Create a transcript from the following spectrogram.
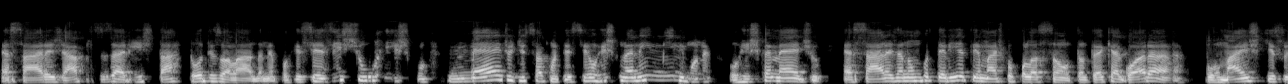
essa área já precisaria estar toda isolada, né? Porque se existe um risco médio disso acontecer, o risco não é nem mínimo, né? O risco é médio. Essa área já não poderia ter mais população. Tanto é que agora, por mais que isso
